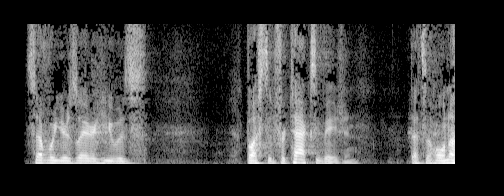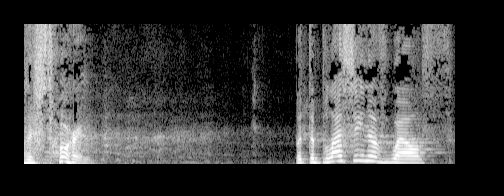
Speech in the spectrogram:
several years later, he was busted for tax evasion. That's a whole other story. But the blessing of wealth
